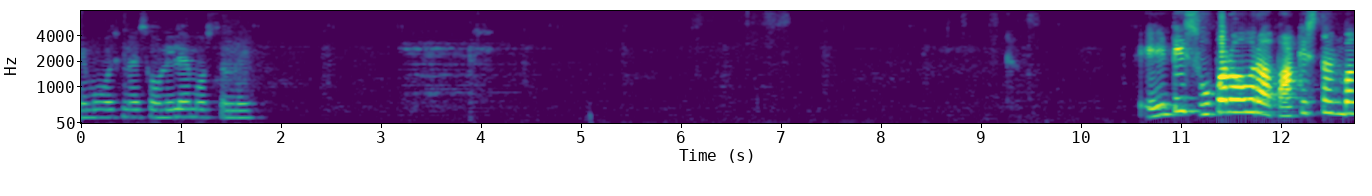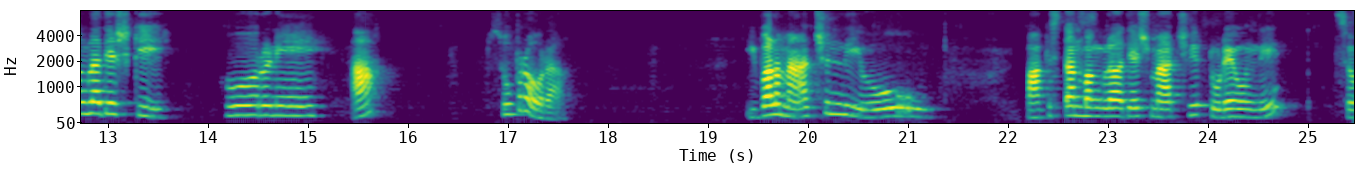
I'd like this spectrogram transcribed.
ఏమో వచ్చినాయి. సోనీలో ఏమో ఏంటి సూపర్ ఓవరా పాకిస్తాన్ బంగ్లాదేశ్కి? ఓరని సూపర్ ఓవరా? ఇవాళ మ్యాచ్ ఉంది. ఓ పాకిస్తాన్ బంగ్లాదేశ్ మ్యాచ్ టుడే ఉంది. సో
